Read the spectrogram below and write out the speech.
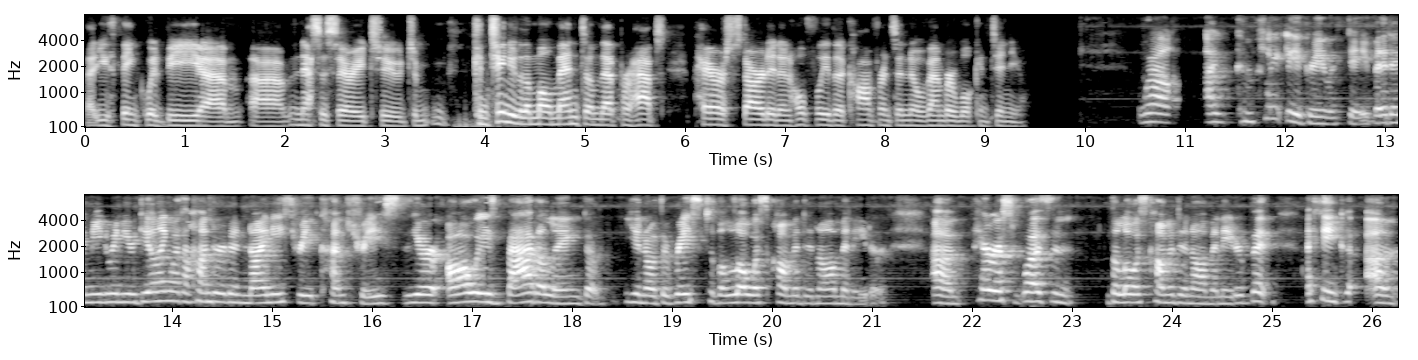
that you think would be um, uh, necessary to to continue the momentum that perhaps Paris started and hopefully the conference in November will continue. Well, I completely agree with David. I mean, when you're dealing with 193 countries, you're always battling the, you know, the race to the lowest common denominator. Um, Paris wasn't the lowest common denominator, but I think um,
